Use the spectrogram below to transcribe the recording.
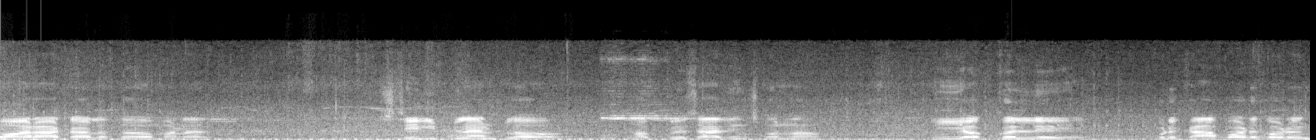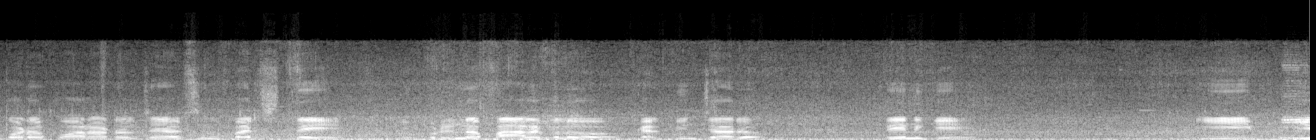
పోరాటాలతో మన స్టీల్ ప్లాంట్లో హక్కులు సాధించుకున్నాం. ఈ హక్కుల్ని ఇప్పుడు కాపాడుకోవడం కూడా పోరాటాలు చేయాల్సిన పరిస్థితి ఇప్పుడున్న పాలకులు కల్పించారు. దీనికి ఈ ఈ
